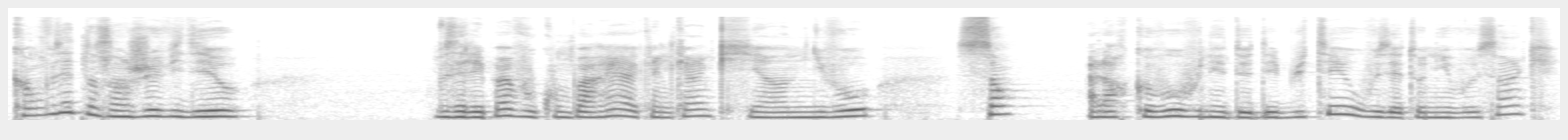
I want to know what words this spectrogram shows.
Quand vous êtes dans un jeu vidéo, vous n'allez pas vous comparer à quelqu'un qui a un niveau 100 alors que vous venez de débuter ou vous êtes au niveau 5.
